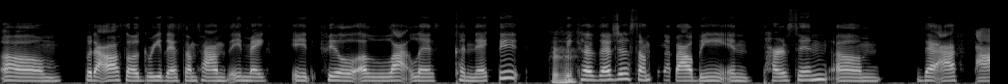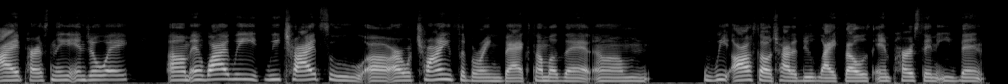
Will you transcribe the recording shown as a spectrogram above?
Um, but I also agree that sometimes it makes it feel a lot less connected because there's just something about being in person um that I I personally enjoy. Um, and why we we try to uh, or we're trying to bring back some of that. Um, we also try to do like those in person events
